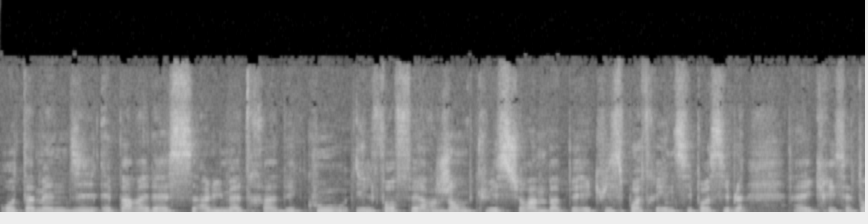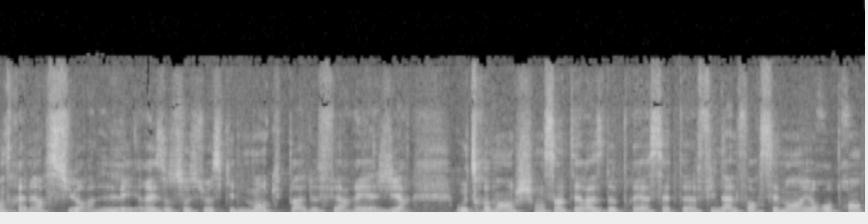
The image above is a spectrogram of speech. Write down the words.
Otamendi et Paredes à lui mettre des coups. Il faut faire jambe-cuisse sur Mbappé et cuisse-poitrine si possible, a écrit cet entraîneur sur les réseaux sociaux, ce qui ne manque pas de faire réagir. Outre-Manche, on s'intéresse de près à cette finale forcément et on reprend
